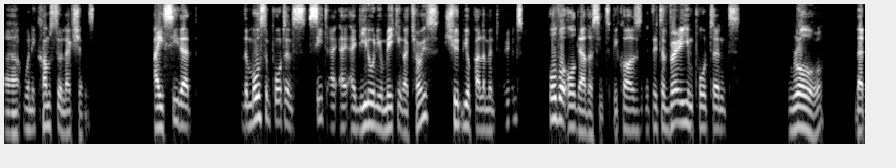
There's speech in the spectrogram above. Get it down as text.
uh, when it comes to elections, I see that the most important seat, I, when you're making a choice, should be your parliamentarians over all the other seats because it's a very important role that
